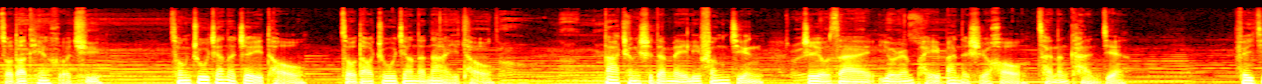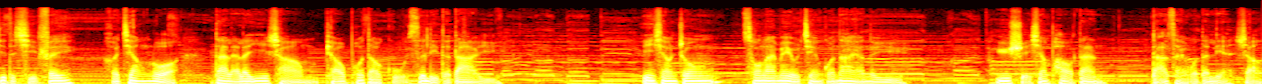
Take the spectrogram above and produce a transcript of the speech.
走到天河区，从珠江的这一头走到珠江的那一头。大城市的美丽风景，只有在有人陪伴的时候才能看见。飞机的起飞和降落带来了一场瓢泼到骨子里的大雨。印象中从来没有见过那样的雨，雨水像炮弹，打在我的脸上，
